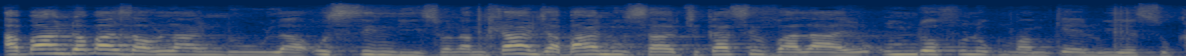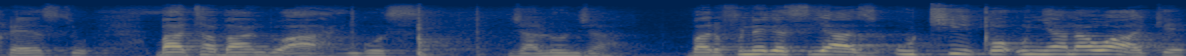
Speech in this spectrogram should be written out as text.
Abantu abazawulandula usindiso namhlanje abantu sathi kasivalayo umuntu ofuna ukumamkela uyesu krestu bathi abantu ah inkosi njalo njalo. But funeke siyazi uthixo unyana wakhe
